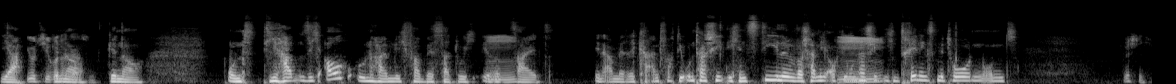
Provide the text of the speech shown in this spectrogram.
Ja, Yujiro genau, Takashi. genau. Und die haben sich auch unheimlich verbessert durch ihre Mhm. Zeit in Amerika. Einfach die unterschiedlichen Stile, wahrscheinlich auch die Mhm. unterschiedlichen Trainingsmethoden und Richtig.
